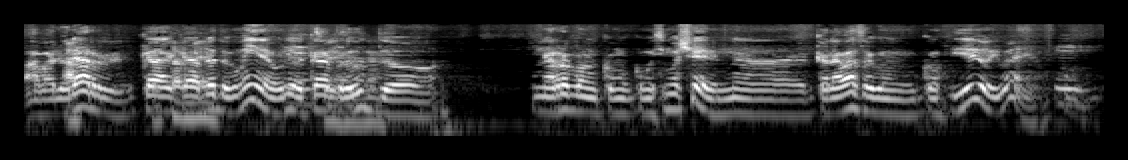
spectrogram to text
a, a valorar cada, cada totalmente. plato de comida, boludo, Sí, cada sí, producto. Un arroz con- como, como hicimos ayer, una calabaza con, con fideo y bueno, Sí.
